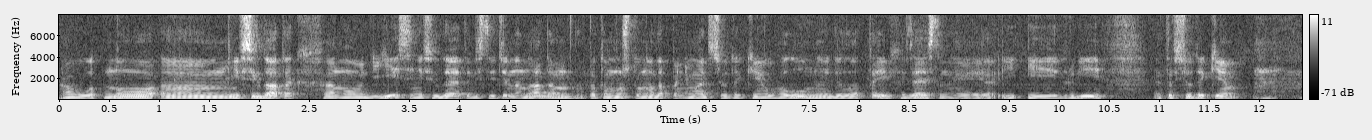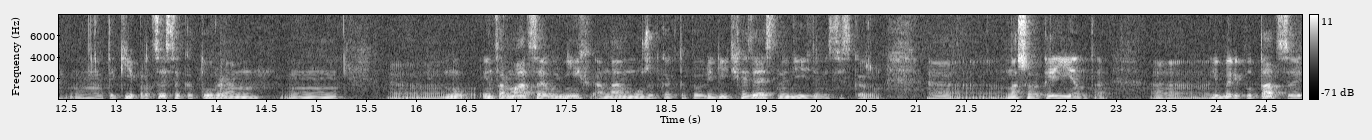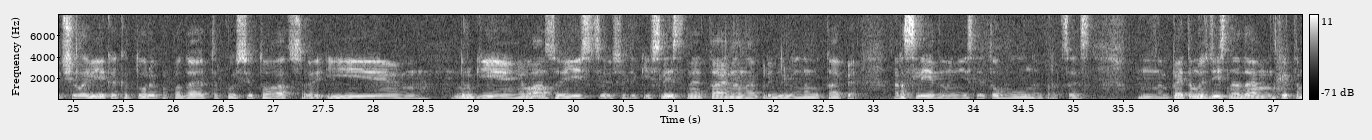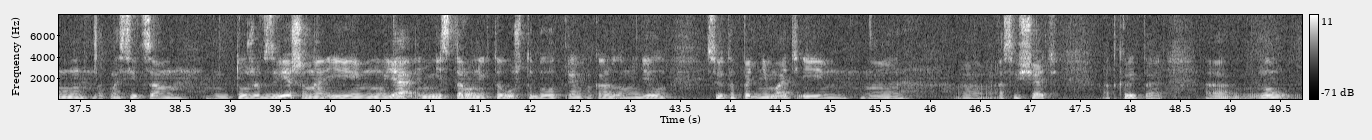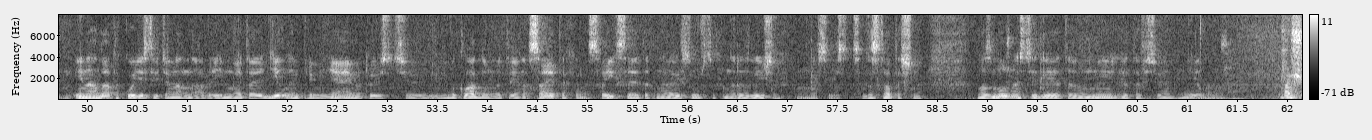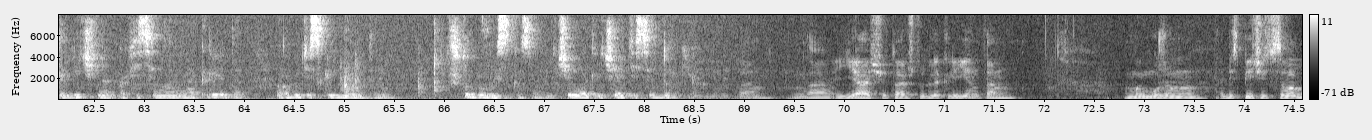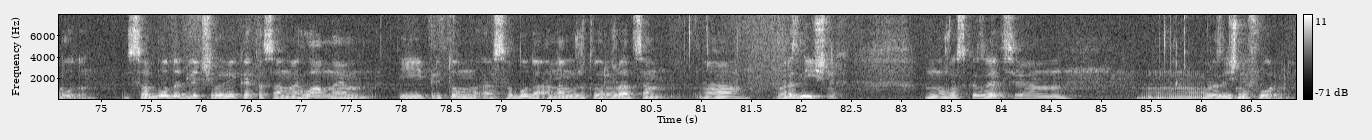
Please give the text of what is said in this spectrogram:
Вот. Но э, не всегда так оно есть, и не всегда это действительно надо, потому что надо понимать все-таки уголовные дела, да и хозяйственные, и, и другие. Это все-таки такие процессы, которые, э, ну, информация у них, она может как-то повредить хозяйственной деятельности, скажем, э, нашего клиента э, либо репутация человека, который попадает в такую ситуацию, и другие нюансы. Есть все-таки следственная тайна на определенном этапе расследования, если это уголовный процесс. Поэтому здесь надо к этому относиться тоже взвешенно. И ну, я не сторонник того, чтобы вот прям по каждому делу все это поднимать и э, э, освещать открыто. Э, Ну, иногда такое действительно надо. И мы это делаем, применяем, то есть э, и выкладываем это и на сайтах, и на своих сайтах, на ресурсах, на различных. У нас есть достаточно возможностей для этого. Мы это все делаем. Ваше личное профессиональное кредо в работе с клиентами. Что бы вы сказали? Чем вы отличаетесь от других? клиента, Да, я считаю, что для клиента мы можем обеспечить свободу. Свобода для человека это самое главное, и при том э, свобода она может выражаться э, в различных, можно сказать, м, в различной форме.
